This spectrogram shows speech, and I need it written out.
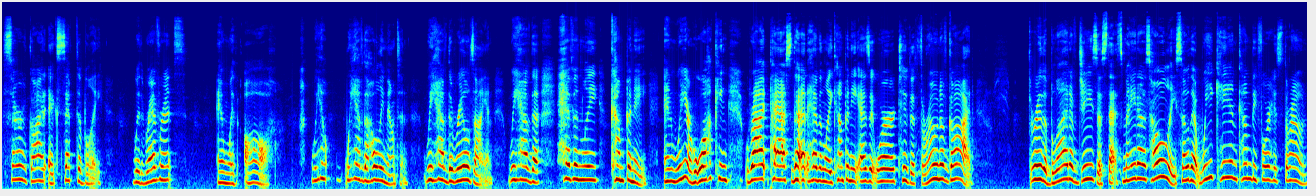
Serve God acceptably with reverence and with awe. We don't we have the holy mountain. We have the real Zion. We have the heavenly company and we are walking right past that heavenly company, as it were, to the throne of God through the blood of Jesus that's made us holy so that we can come before his throne.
